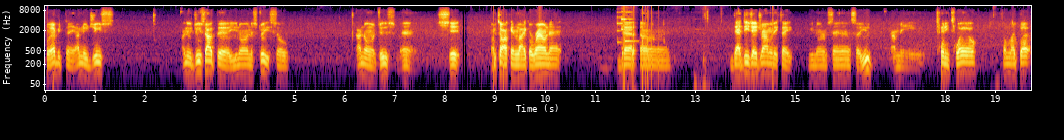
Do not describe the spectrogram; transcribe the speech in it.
for everything. I knew Juice. I knew Juice out there, you know, in the streets. So I know Juice, man. Shit, I'm talking like around that that um that DJ Drama mixtape. You know what I'm saying? So you, I mean, 2012, something like that.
